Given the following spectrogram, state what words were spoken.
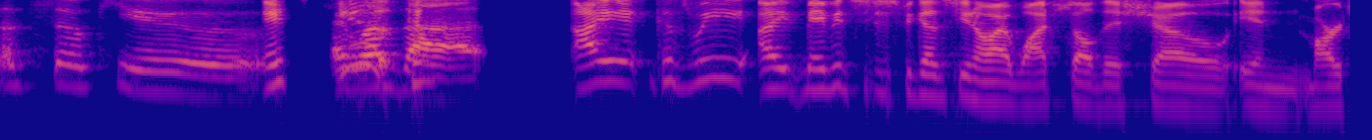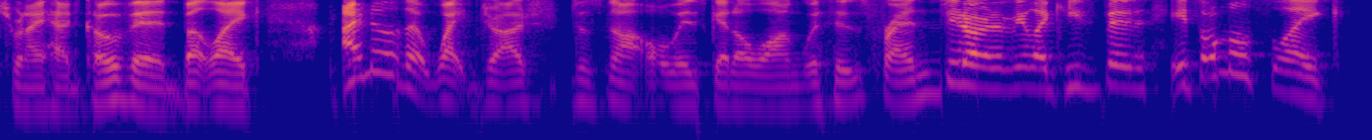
That's so cute. It's I love that. I because we I maybe it's just because you know I watched all this show in March when I had COVID, but like I know that White Josh does not always get along with his friends. You know what I mean? Like he's been. It's almost like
